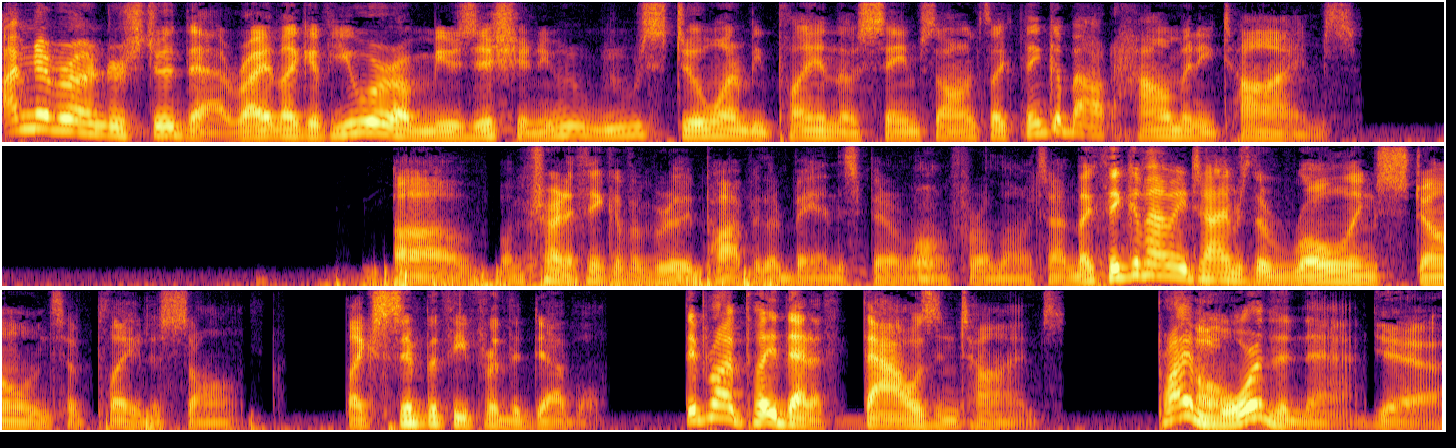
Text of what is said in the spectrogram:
I've never understood that, right? Like, if you were a musician, you, you still want to be playing those same songs. Like, think about how many times. Uh, I'm trying to think of a really popular band that's been along for a long time. Like, think of how many times the Rolling Stones have played a song, like "Sympathy for the Devil." They probably played that a thousand times, probably Oh. more than that. Yeah,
